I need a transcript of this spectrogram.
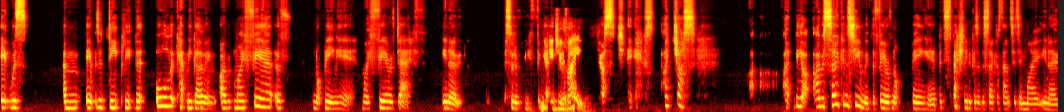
it was um, it was a deeply that all that kept me going. I, my fear of not being here, my fear of death, you know, sort of forget. Made you fight? Just, I just, I, the, I was so consumed with the fear of not being here, but especially because of the circumstances in my, you know,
